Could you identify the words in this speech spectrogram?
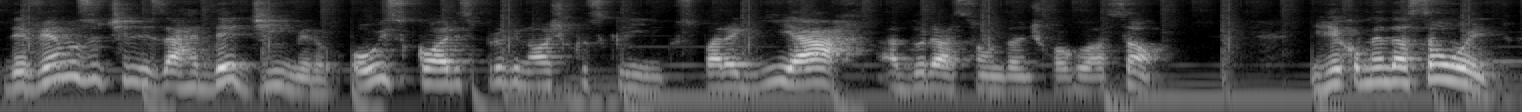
devemos utilizar dedímero ou scores prognósticos clínicos para guiar a duração da anticoagulação? E recomendação 8.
